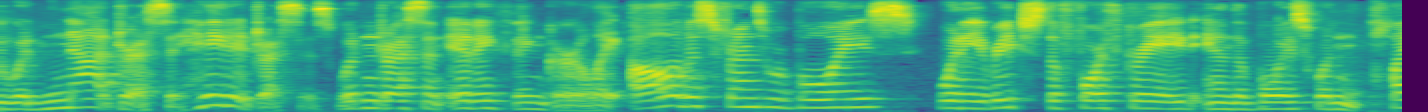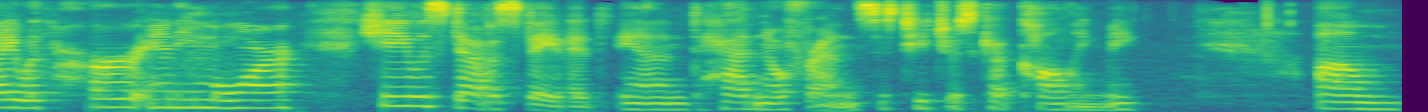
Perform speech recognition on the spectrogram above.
would not dress it, hated dresses, wouldn't dress in anything girly. All of his friends were boys. When he reached the fourth grade and the boys wouldn't play with her anymore, he was devastated and had no friends. His teachers kept calling me. Um,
